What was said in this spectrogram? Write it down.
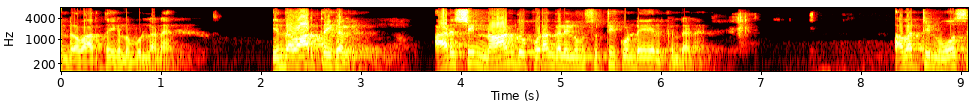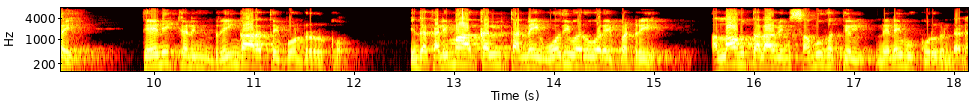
என்ற வார்த்தைகளும் உள்ளன. இந்த வார்த்தைகள் அரிசின் நான்கு புறங்களிலும் சுற்றி கொண்டே இருக்கின்றன. அவற்றின் ஓசை தேனீக்களின் ரீங்காரத்தை போன்றிருக்கும். இந்த கலிமாக்கள் தன்னை ஓதி வருவோரை பற்றி அல்லாஹு தலாவின் சமூகத்தில் நினைவு கூறுகின்றன.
